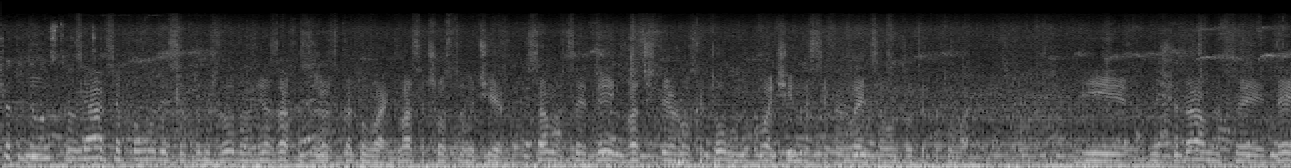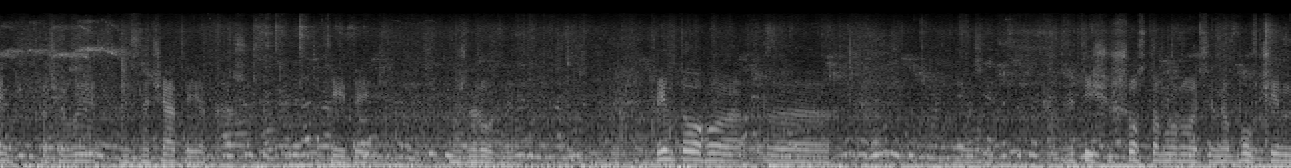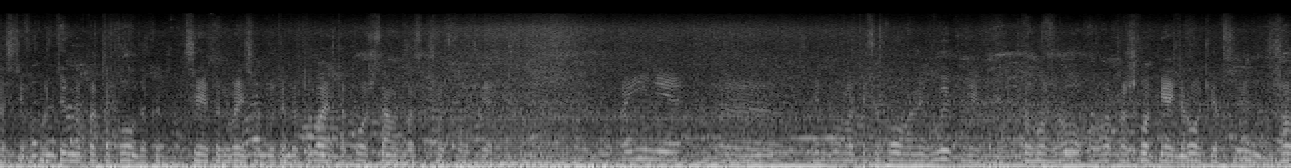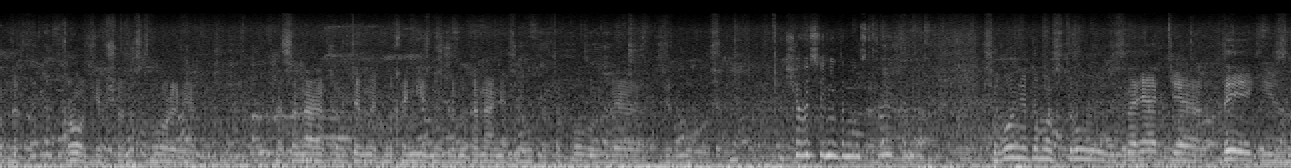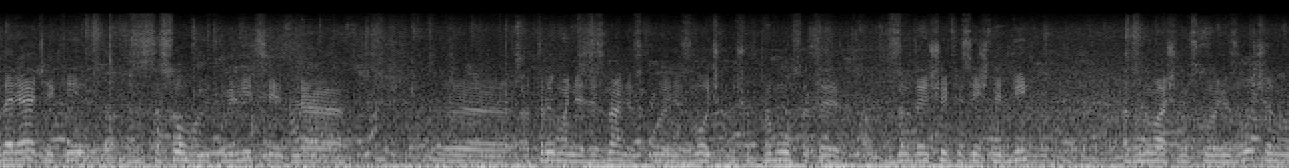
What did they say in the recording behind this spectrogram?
Що тут демонструють? Ця акція проводиться до Міжнародного дня захисту жертв катувань 26 червня. Саме в цей день, 24 роки тому, набула чинності Конвенція ООН проти катувань. І нещодавно цей день почали відзначати як такий день міжнародний. Крім того, е, у 2006 році набув чинності факультативний протокол до цієї конвенції проти катувань також саме 26 червня. В Україні е, він був ратифікований в липні того ж року, але пройшло 5 років жодних кроків щодо створення національних колективних механізмів для виконання цього протоколу не відбулося. Що ви сьогодні демонструєте? Сьогодні демонструють знаряддя, деякі знарядь, які застосовують міліції для е, отримання зізнань у скоєнні злочину, щоб примусити, завдаючи фізичний біль, обвинуваченому в скоєнні злочину,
